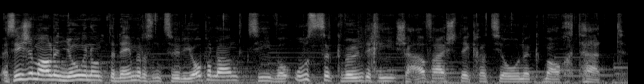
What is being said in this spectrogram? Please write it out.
Es war einmal ein junger Unternehmer aus dem Zürich Oberland, der außergewöhnliche Schaufensterdekorationen gemacht hat.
